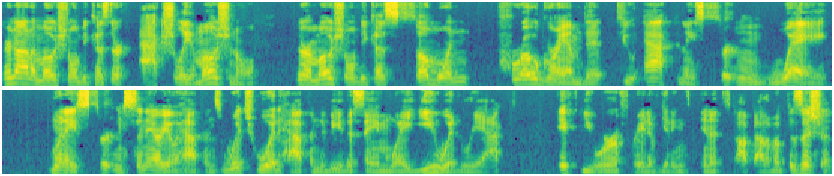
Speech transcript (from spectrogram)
They're not emotional because they're actually emotional. They're emotional because someone programmed it to act in a certain way when a certain scenario happens, which would happen to be the same way you would react if you were afraid of getting in it stopped out of a position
